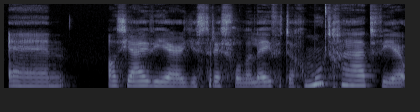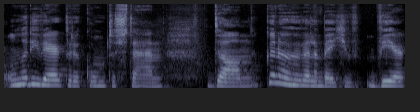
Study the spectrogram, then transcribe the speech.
En als jij weer je stressvolle leven tegemoet gaat, weer onder die werkdruk komt te staan, dan kunnen we wel een beetje weer,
